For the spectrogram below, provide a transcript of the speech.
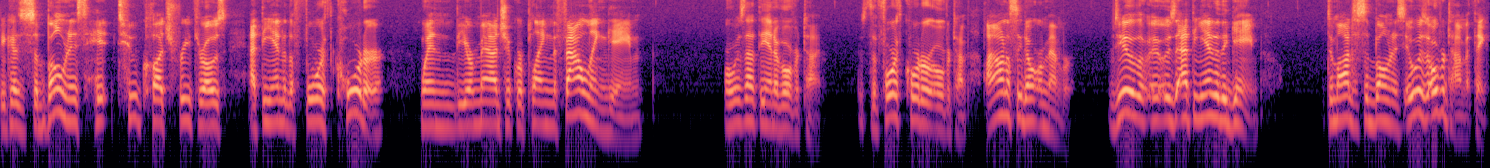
because Sabonis hit two clutch free throws at the end of the fourth quarter when the Magic were playing the fouling game. Or was that the end of overtime? It was the fourth quarter overtime. I honestly don't remember. It was at the end of the game Domantas Sabonis, it was overtime, I think.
